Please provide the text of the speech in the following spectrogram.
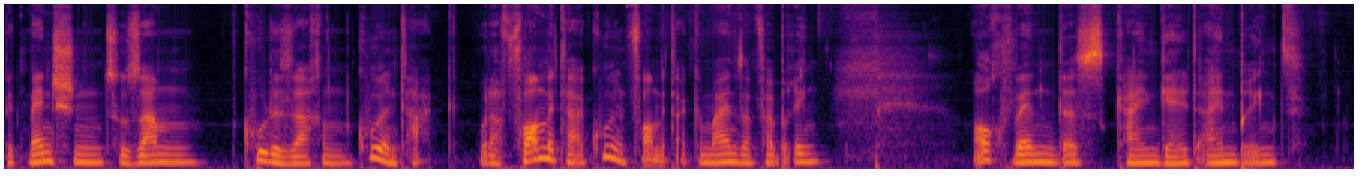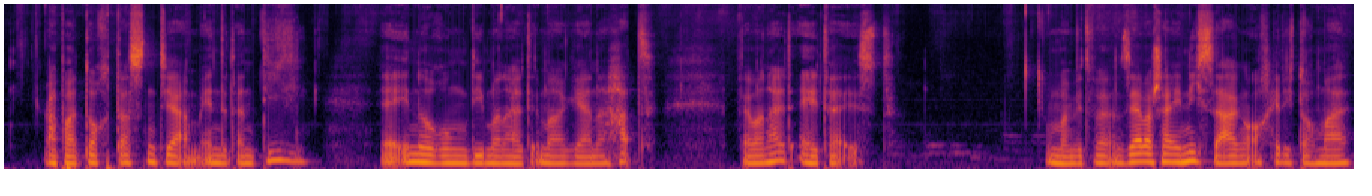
Mit Menschen zusammen, coole Sachen, coolen Tag oder Vormittag, coolen Vormittag gemeinsam verbringen. Auch wenn das kein Geld einbringt. Aber doch, das sind ja am Ende dann die Erinnerungen, die man halt immer gerne hat, wenn man halt älter ist. Und man wird sehr wahrscheinlich nicht sagen, auch hätte ich doch mal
